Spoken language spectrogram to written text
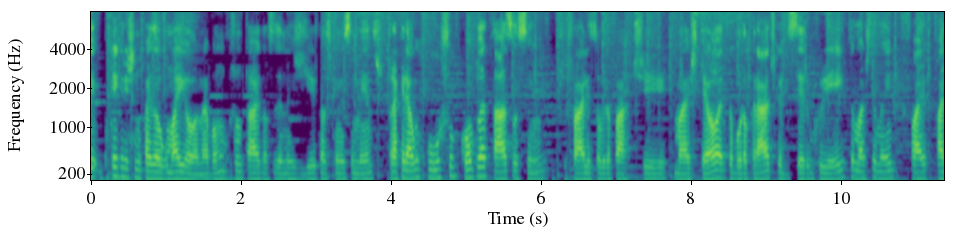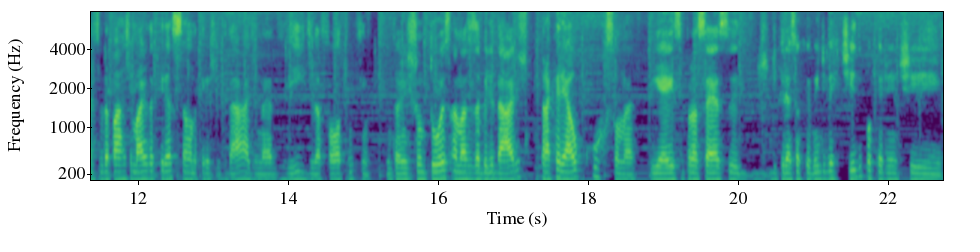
que, por que, que a gente não faz algo maior, né? Vamos juntar as nossas energias, nossos conhecimentos, para criar um curso completaço, assim, que fale sobre a parte mais teórica, burocrática de ser um creator, mas também fale, fale sobre a parte mais da criação, da criatividade, né? Do vídeo, da foto, enfim. Então a gente juntou as nossas habilidades para criar o curso, né? E é esse processo de criação foi bem divertido, porque a gente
